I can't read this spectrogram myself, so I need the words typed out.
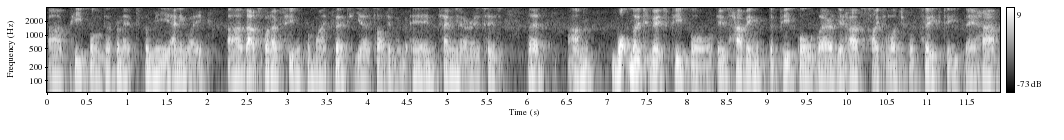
uh, people, doesn't it? For me, anyway, uh, that's what I've seen from my 30 years odd in, in tenure is is that um, what motivates people is having the people where they have psychological safety, they have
